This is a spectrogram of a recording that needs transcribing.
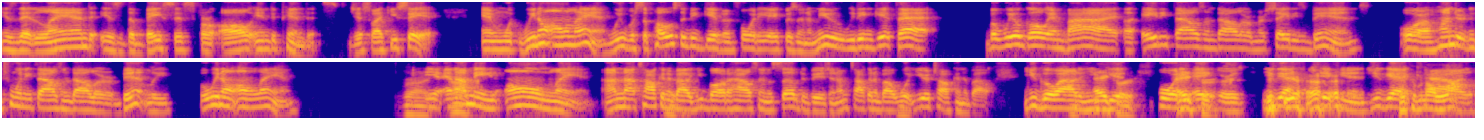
is that land is the basis for all independence, just like you said and we don't own land. We were supposed to be given 40 acres and a mule. We didn't get that, but we'll go and buy a $80,000 Mercedes Benz or a $120,000 Bentley, but we don't own land. Right. Yeah, and I, I mean own land. I'm not talking about you bought a house in a subdivision. I'm talking about what you're talking about. You go out and you acres. get 40 acres. acres. You got yeah. chickens. You got cows.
